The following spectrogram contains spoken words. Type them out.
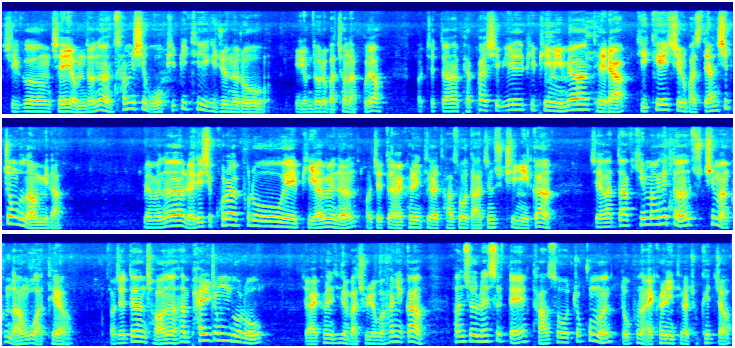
지금 제 염도는 35 ppt 기준으로 염도를 맞춰 놨고요. 어쨌든 한 181 ppm이면 대략 DKH로 봤을 때 한 10 정도 나옵니다. 그러면은 Red Sea Coral Pro에 비하면은 어쨌든 알칼리니티가 다소 낮은 수치니까 제가 딱 희망했던 수치만큼 나온 것 같아요. 어쨌든 저는 한 8 정도로 알칼리니티를 맞추려고 하니까 환수를 했을 때 다소 조금은 높은 알칼리니티가 좋겠죠.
